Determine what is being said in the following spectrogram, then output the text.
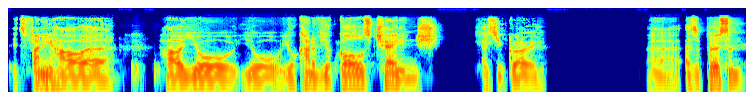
it's funny mm. how uh, how your your your kind of your goals change as you grow uh, as a person.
